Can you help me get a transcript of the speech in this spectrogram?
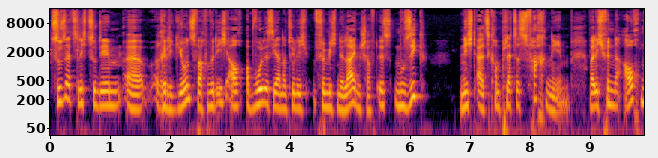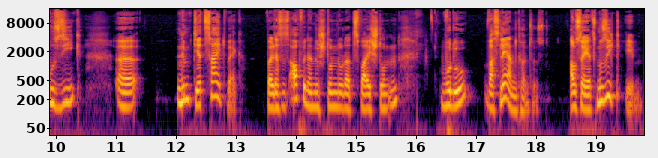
zusätzlich zu dem äh, Religionsfach würde ich auch, obwohl es ja natürlich für mich eine Leidenschaft ist, Musik nicht als komplettes Fach nehmen, weil ich finde auch Musik äh, nimmt dir Zeit weg weil das ist auch wieder eine Stunde oder zwei Stunden, wo du was lernen könntest. Außer jetzt Musik eben.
